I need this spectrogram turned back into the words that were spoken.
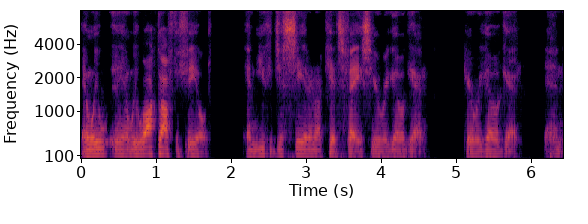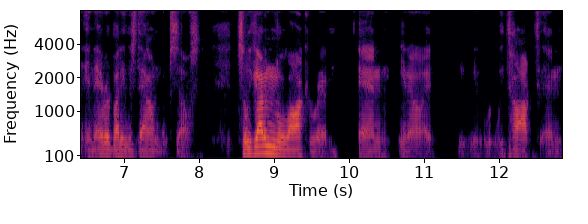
And we you know we walked off the field, and you could just see it in our kid's face. Here we go again, here we go again, and and everybody was down themselves. So we got in the locker room, and you know it, we talked, and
